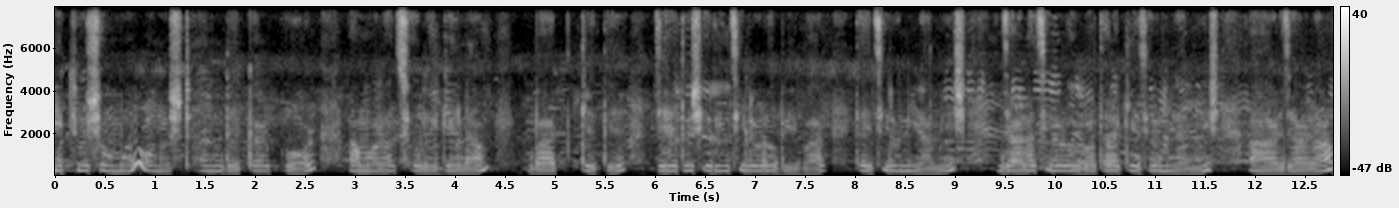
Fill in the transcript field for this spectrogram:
কিছু সময় অনুষ্ঠান দেখার পর আমরা চলে গেলাম ভাত খেতে। যেহেতু সেদিন ছিল রবিবার, তাই ছিল নিরামিষ। যারা ছিল রবিবার তারা খেয়েছিল নিরামিষ। আর যারা,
